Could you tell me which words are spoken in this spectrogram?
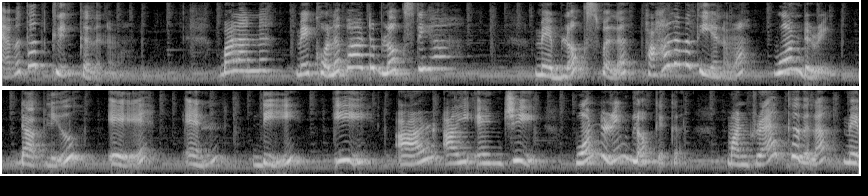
නැවතත් ක්ලික් කරනවා. බලන්න මේ කොළපාට බ්ලොක්ස් දිහා. මේ බ්ලොක්ස් වල පහළම තියෙනවා wandering. W A N D E R I N G wandering block එක. මන් drag කරලා මේ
